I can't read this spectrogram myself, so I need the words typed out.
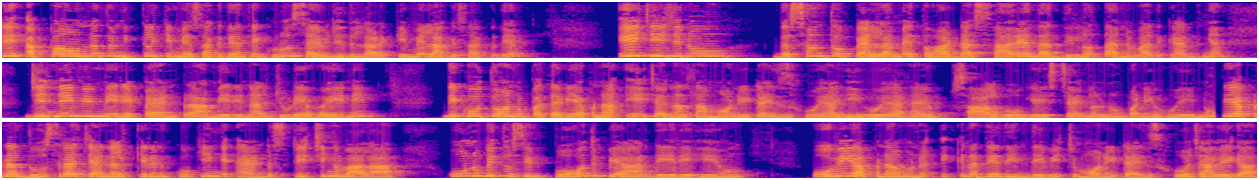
ਤੇ ਆਪਾਂ ਉਹਨਾਂ ਤੋਂ ਨਿਕਲ ਕਿਵੇਂ ਸਕਦੇ ਹਾਂ ਤੇ ਗੁਰੂ ਸਾਹਿਬ ਜੀ ਦੇ ਲੜ ਕਿਵੇਂ ਲੱਗ ਸਕਦੇ ਹਾਂ। ਇਹ ਚੀਜ਼ ਨੂੰ ਦੱਸਣ ਤੋਂ ਪਹਿਲਾਂ ਮੈਂ ਤੁਹਾਡਾ ਸਾਰਿਆਂ ਦਾ ਦਿਲੋਂ ਧੰਨਵਾਦ ਕਰਦੀ ਹਾਂ, ਜਿੰਨੇ ਵੀ ਮੇਰੇ ਭੈਣ ਭਰਾ ਮੇਰੇ ਨਾਲ ਜੁੜੇ ਹੋਏ ਨੇ। ਦੇਖੋ, ਤੁਹਾਨੂੰ ਪਤਾ ਵੀ ਆਪਣਾ ਇਹ ਚੈਨਲ ਤਾਂ ਮੋਨੀਟਾਈਜ਼ ਹੋਇਆ ਹੀ ਹੋਇਆ ਹੈ, ਸਾਲ ਹੋ ਗਏ ਇਸ ਚੈਨਲ ਨੂੰ ਬਣੇ ਹੋਏ ਨੂੰ। ਤੇ ਆਪਣਾ ਦੂਸਰਾ channel Kiran cooking and stitching ਵਾਲਾ ਉਹਨੂੰ ਵੀ ਤੁਸੀਂ ਬਹੁਤ ਪਿਆਰ ਦੇ ਰਹੇ ਹੋ। ਉਹ ਵੀ ਆਪਣਾ ਹੁਣ ਇੱਕ ਨੱਦੇ ਦਿਨ ਦੇ ਵਿੱਚ ਮੋਨੀਟਾਈਜ਼ ਹੋ ਜਾਵੇਗਾ।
